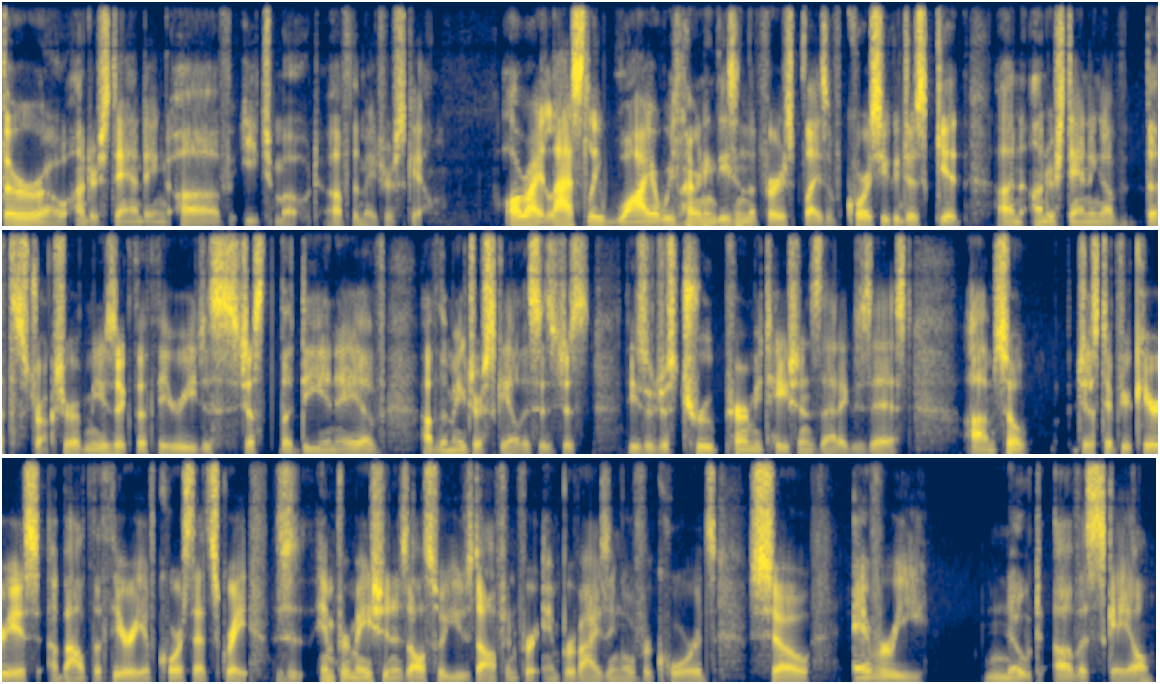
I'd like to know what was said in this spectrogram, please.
thorough understanding of each mode of the major scale. All right, lastly, why are we learning these in the first place? Of course, you can just get an understanding of the structure of music, the theory, just just the DNA of of the major scale. This is just these are just true permutations that exist. Um, so just if you're curious about the theory, of course, that's great. This is, information is also used often for improvising over chords. So every note of a scale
